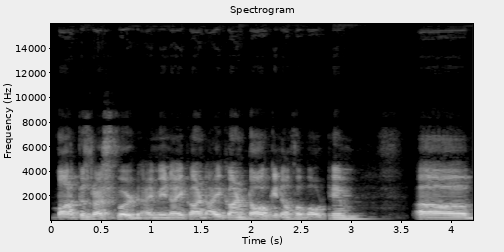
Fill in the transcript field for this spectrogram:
Marcus Rashford. I mean, I can't I can't talk enough about him. Uh,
